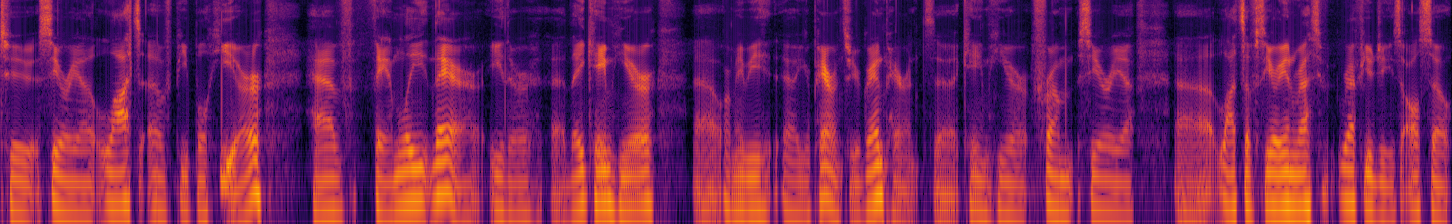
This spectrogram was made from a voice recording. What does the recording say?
to Syria. Lots of people here have family there. Either uh, they came here, uh, or maybe uh, your parents or your grandparents uh, came here from Syria. Uh, lots of Syrian res- refugees also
